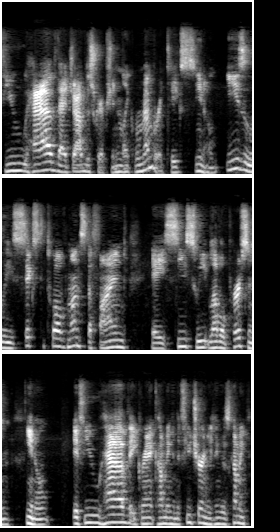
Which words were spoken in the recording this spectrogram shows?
if you have that job description, like remember, it takes, you know, easily six to 12 months to find a C suite level person. You know, if you have a grant coming in the future and you think it's coming,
